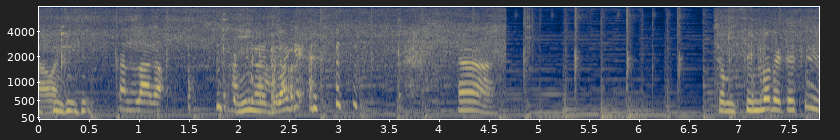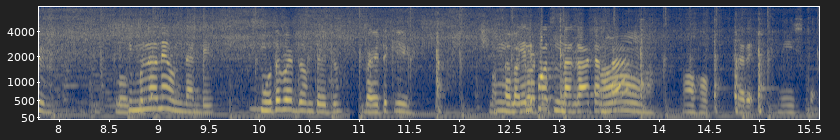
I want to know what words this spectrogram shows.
రావాలి. కనలాగా మ్మ్, అలాగే. కొంచెం సిమ్లో పెట్టేసి. సిమ్లోనే ఉందండి. మూత పెడదాం తేజు. బయటికి ఘాటు వెళ్ళిపోతుందా ఆ, ఓహో సరే మీ ఇష్టం.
